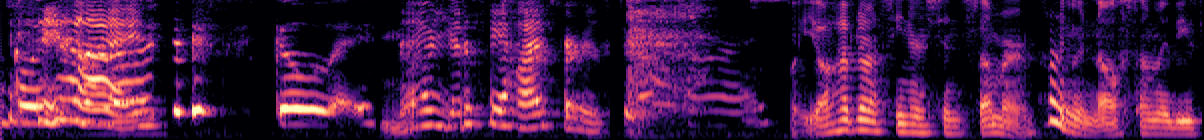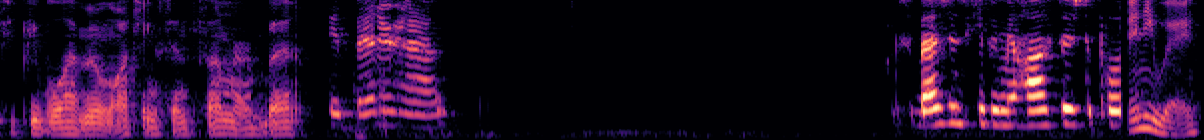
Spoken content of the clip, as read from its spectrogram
And I don't know what the f- Say hi. Go away. No, you gotta say hi first. Y'all have not seen her since summer. I don't even know if some of these people have been watching since summer, but It better have. Sebastian's keeping me hostage to post. anyway.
